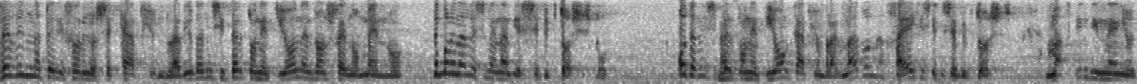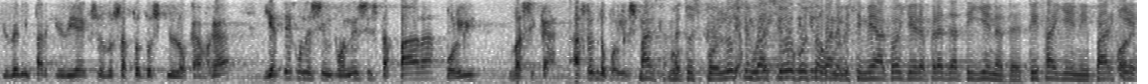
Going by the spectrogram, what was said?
δεν δίνουν περιθώριο σε κάποιον. Δηλαδή όταν είσαι υπέρ των αιτιών ενός φαινομένου, δεν μπορεί να λες είμαι ενάντια στις επιπτώσεις του. Όταν είσαι υπέρ των αιτιών κάποιων πραγμάτων, θα έχεις και τις επιπτώσεις. Με αυτήν την έννοια ότι δεν υπάρχει διέξοδος σε αυτό το σκυλοκαυγά, γιατί έχουν συμφωνήσει στα πάρα πολύ βασικά. Αυτό είναι το πολύ σημαντικό. Μάλιστα. Με τους πολλούς συμβασιούχους στο Πανεπιστημιακό, κύριε Πρέτζα, τι γίνεται, τι θα γίνει. Υπάρχει,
